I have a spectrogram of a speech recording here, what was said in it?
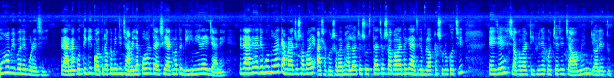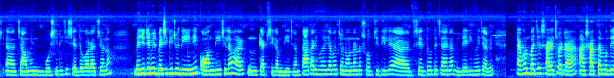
মহা বিপদে পড়েছি। রান্না করতে গিয়ে কত রকমের যে ঝামেলা পোহাতে হয়, সে একমাত্র গৃহিণীরাই জানে। রাধে রাধে বন্ধুরা, কেমন আছো সবাই? আশা করি সবাই ভালো আছো, সুস্থ আছো। সকালবেলা থেকে আজকে ব্লগটা শুরু করছি। এই যে সকালবেলা টিফিনে করছি আছে চাউমিন। জলে একটু চাউমিন বসিয়ে দিয়েছি সেদ্ধ করার জন্য। ভেজিটেবিল বেশি কিছু দিইনি, কর্ন দিয়েছিলাম আর ক্যাপসিকাম দিয়েছিলাম। তাড়াতাড়ি হয়ে যাবার জন্য অন্যান্য সবজি দিলে আর সেদ্ধ হতে চায় না, দেরি হয়ে যাবে। এখন বাজে সাড়ে ছটা আর সাতটার মধ্যে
